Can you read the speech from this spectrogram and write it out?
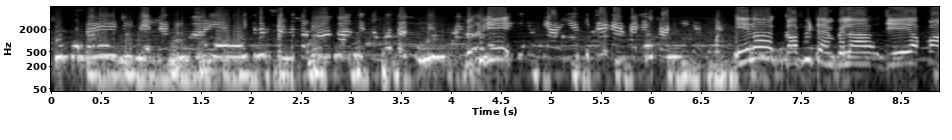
सर ये जो मेला करवा रहे हैं कितना संगत और कहाँ कहाँ से संगत आती है देखो और जी- मेले की जो तैयारियां कितने टाइम पहले स्टार्ट की जाती है ਇਹ ਨਾ ਕਾਫੀ ਟਾਈਮ ਪਹਿਲਾਂ ਜੇ ਆਪਾਂ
